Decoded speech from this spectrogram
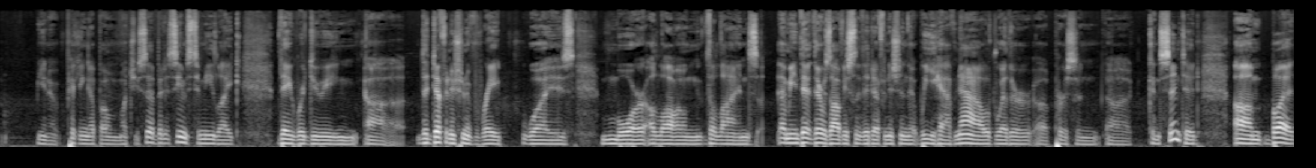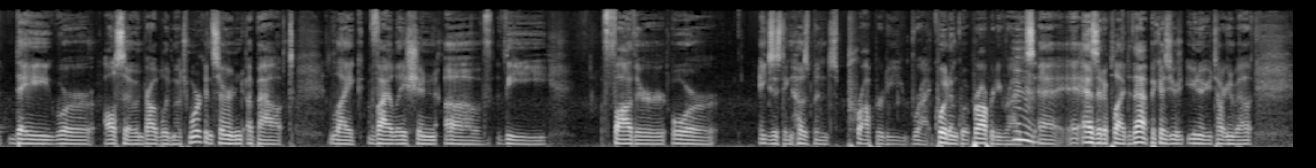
you know, picking up on what you said, but it seems to me like they were doing uh, the definition of rape was more along the lines. I mean, there, there was obviously the definition that we have now of whether a person uh, consented, um, but they were also and probably much more concerned about like violation of the father or existing husband's property right quote unquote property rights uh, as it applied to that because you're you know you're talking about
